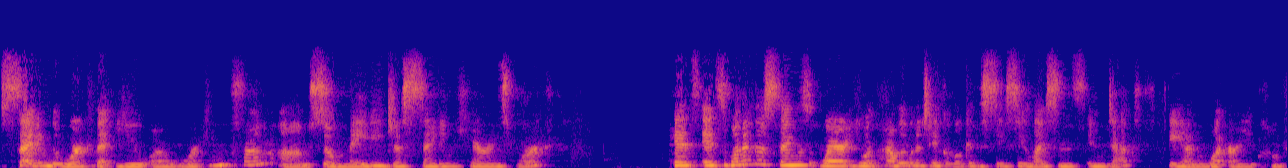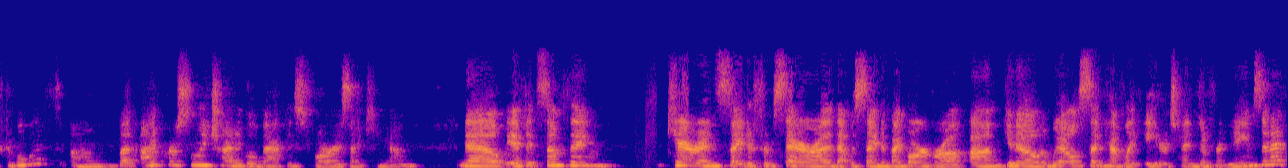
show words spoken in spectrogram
citing the work that you are working from. Um, so maybe just citing Karen's work. It's, it's one of those things where you would probably want to take a look at the CC license in depth and what are you comfortable with. Um, but I personally try to go back as far as I can. Now, if it's something Karen cited from Sarah that was cited by Barbara, um, you know, and we all of a sudden have like eight or 10 different names in it,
